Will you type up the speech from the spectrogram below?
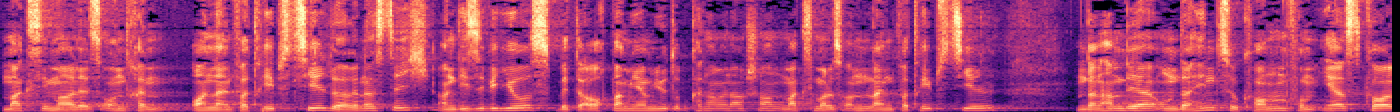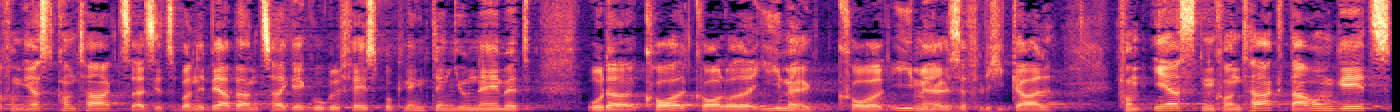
maximales Online-Vertriebsziel. Du erinnerst dich an diese Videos. Bitte auch bei mir im YouTube-Kanal nachschauen. Maximales Online-Vertriebsziel. Und dann haben wir, um dahin zu kommen, vom Erstcall, vom Erstkontakt, sei es jetzt über eine Werbeanzeige, Google, Facebook, LinkedIn, you name it, oder Called Call oder E-Mail, Called E-Mail, ist ja völlig egal, vom ersten Kontakt, darum geht's,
